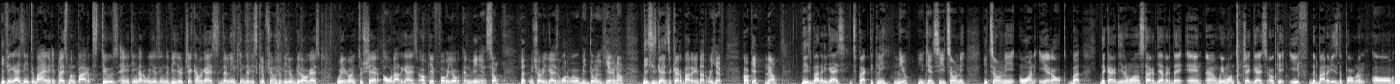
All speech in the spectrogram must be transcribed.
if you guys need to buy any replacement parts, tools, anything that we use in the video, check out guys the link in the description of the video below guys. We're going to share all that guys, okay, for for your convenience. So let me show you guys what we will be doing here now. This is guys the car battery that we have. Okay, now this battery guys it's practically new. You can see it's only it's only one year old. But the car didn't want to start the other day and uh, we want to check guys okay if the battery is the problem or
